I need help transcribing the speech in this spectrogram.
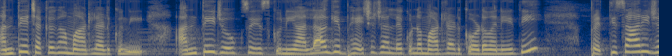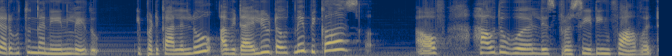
అంతే చక్కగా మాట్లాడుకుని అంతే జోక్స్ వేసుకుని అలాగే భేషజాలు లేకుండా మాట్లాడుకోవడం అనేది ప్రతిసారి జరుగుతుందని ఏం లేదు. ఇప్పటి కాలంలో అవి డైల్యూట్ అవుతున్నాయి because of how the world is proceeding forward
